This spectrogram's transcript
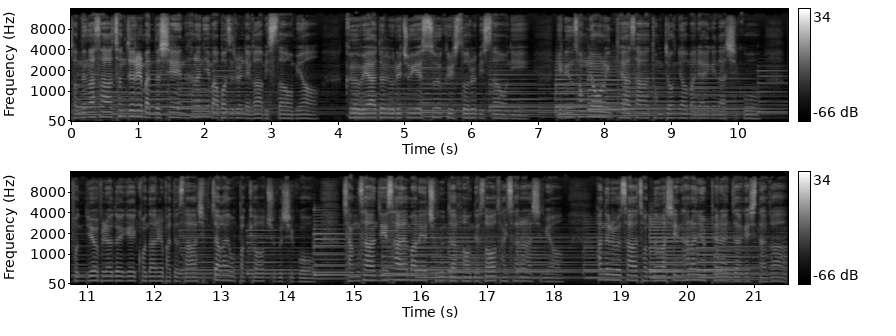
전능하사 천지를 만드신 하나님 아버지를 내가 믿사오며 그 외아들 우리 주 예수 그리스도를 믿사오니 이는 성령으로 잉태하사 동정녀 마리아에게 나시고 본디오 빌라도에게 고난을 받으사 십자가에 못 박혀 죽으시고 장사한 지 사흘 만에 죽은 자 가운데서 다시 살아나시며 하늘을 사 전능하신 하나님 우편에 앉아 계시다가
